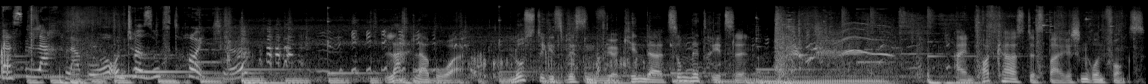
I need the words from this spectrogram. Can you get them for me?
Das Lachlabor untersucht heute Lachlabor. Lustiges Wissen für Kinder zum Miträtseln. Ein Podcast des Bayerischen Rundfunks.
